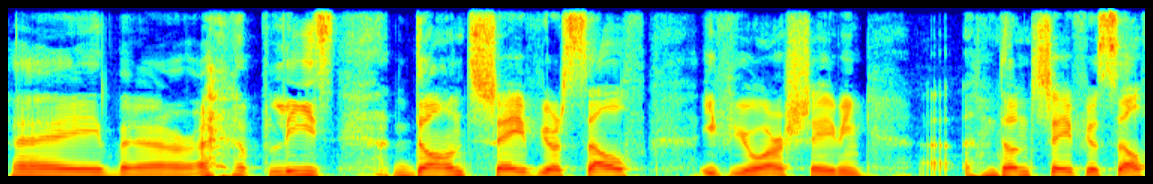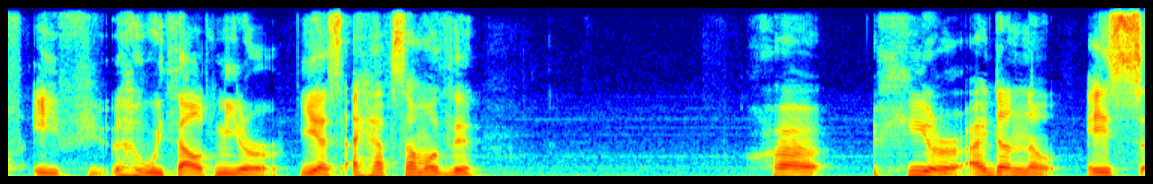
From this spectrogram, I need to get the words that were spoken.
Hey there, please don't shave yourself if you are shaving. Uh, don't shave yourself if you, without mirror. Yes, I have some of the hair here. I don't know is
